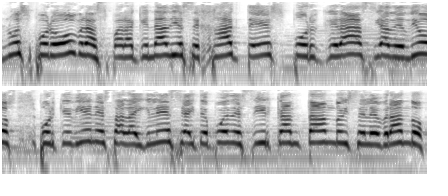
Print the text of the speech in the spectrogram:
No es por obras para que nadie se jacte, es por gracia de Dios, porque vienes a la iglesia y te puedes ir cantando y celebrando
